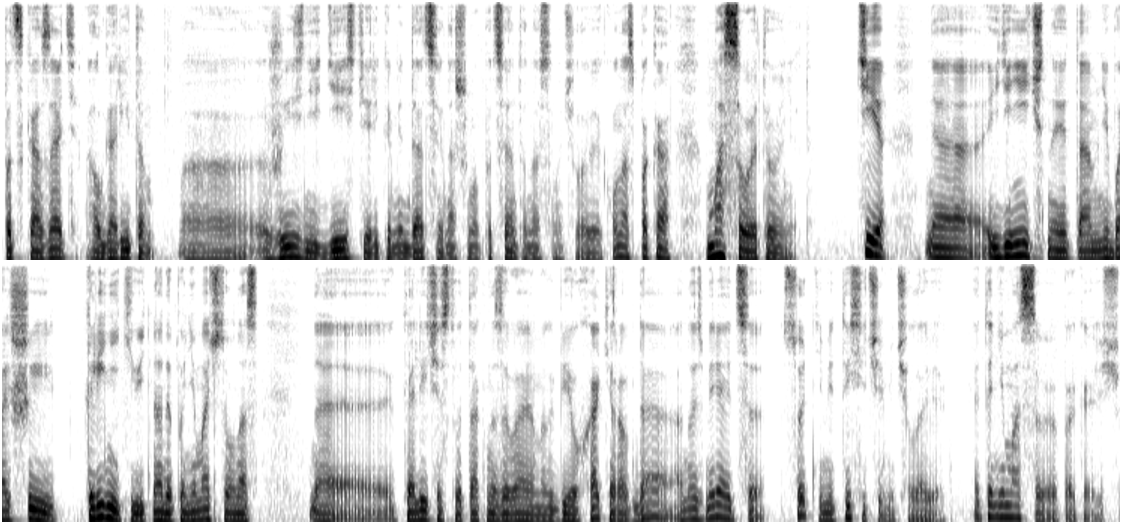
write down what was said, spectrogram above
подсказать алгоритм э, жизни, действий, рекомендаций нашему пациенту, нашему человеку. У нас пока массово этого нет. Те э, единичные, там, небольшие клиники, ведь надо понимать, что у нас количество так называемых биохакеров, да, оно измеряется сотнями, тысячами человек. Это не массовое пока еще.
